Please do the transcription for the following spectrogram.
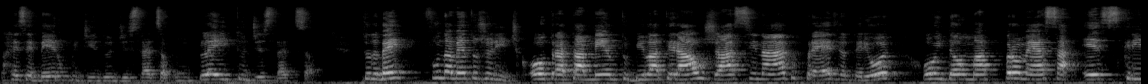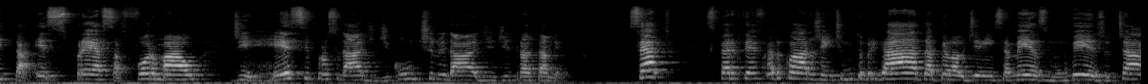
receber um pedido de extradição, um pleito de extradição. Tudo bem? Fundamento jurídico ou tratamento bilateral já assinado, prévio, anterior, ou então uma promessa escrita, expressa, formal, de reciprocidade, de continuidade de tratamento. Certo? Espero que tenha ficado claro, gente. Muito obrigada pela audiência mesmo. Um beijo, tchau!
